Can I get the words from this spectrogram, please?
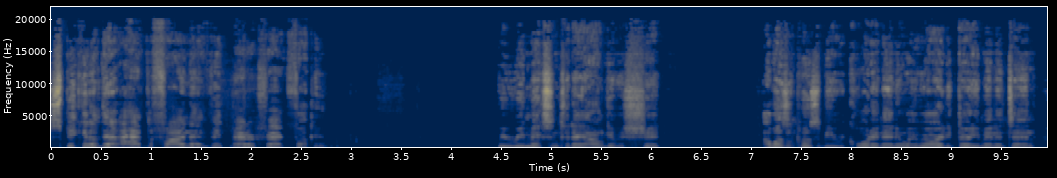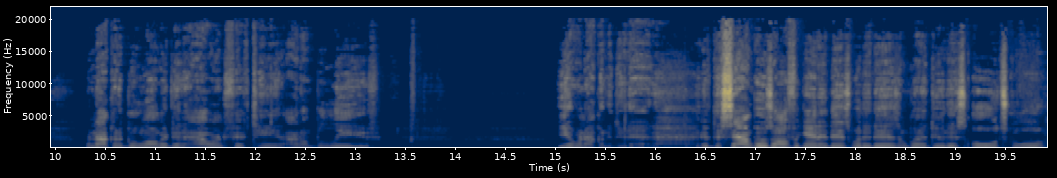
Speaking of that, I have to find that Vic. Matter of fact, fuck it. We remixing today. I don't give a shit. I wasn't supposed to be recording anyway. We're already 30 minutes in. We're not going to go longer than an hour and 15, I don't believe. Yeah, we're not going to do that. If the sound goes off again, it is what it is. I'm going to do this old school.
